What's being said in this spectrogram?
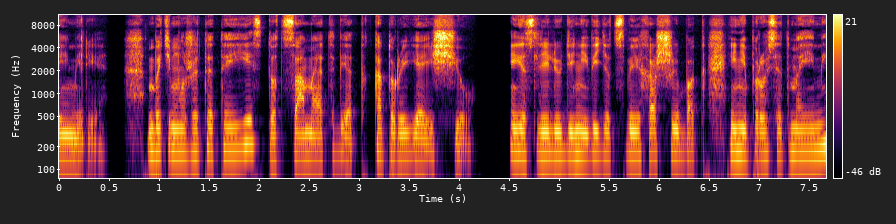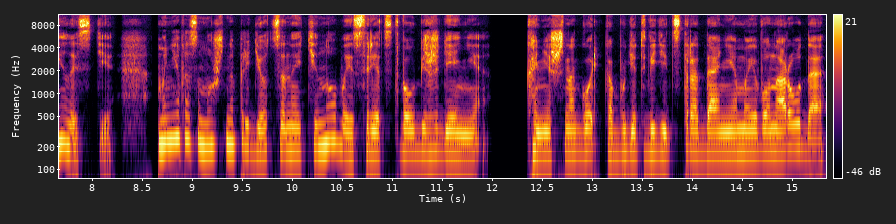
Эмери. Быть может, это и есть тот самый ответ, который я ищу. Если люди не видят своих ошибок и не просят моей милости, мне, возможно, придется найти новые средства убеждения. Конечно, горько будет видеть страдания моего народа,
